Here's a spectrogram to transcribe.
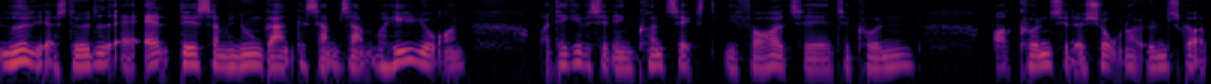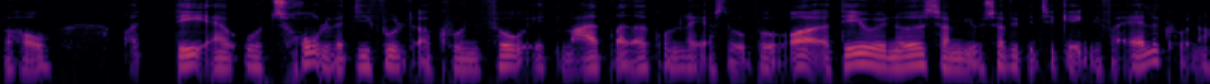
yderligere støttet af alt det, som vi nu engang kan samle sammen for hele jorden, og det kan vi sætte i en kontekst i forhold til, til kunden, og kun situationer, ønsker og behov. Og det er utrolig værdifuldt at kunne få et meget bredere grundlag at stå på. Og det er jo noget, som jo så vil blive tilgængeligt for alle kunder,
